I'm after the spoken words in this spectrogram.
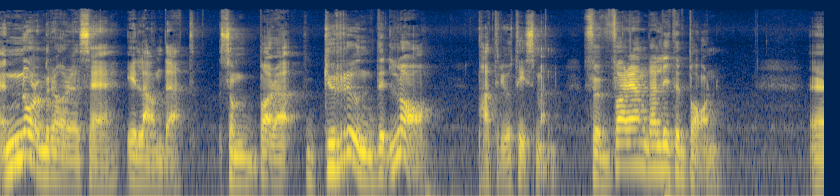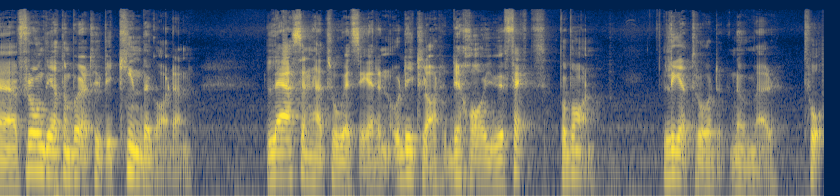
enorm rörelse i landet som bara grundlade patriotismen för varenda litet barn. Eh, från det att de börjar typ i kindergarten. Läser den här trohetseden och det är klart, det har ju effekt på barn. Ledtråd nummer två.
